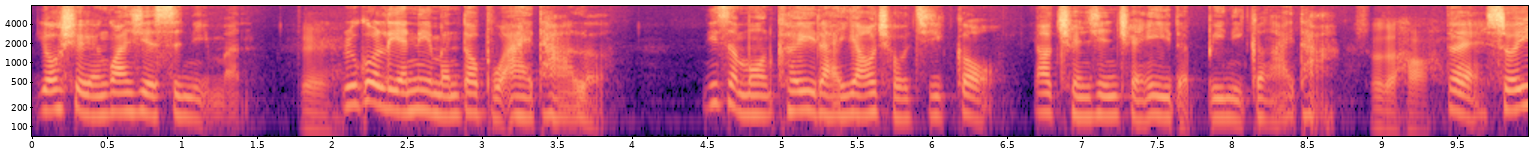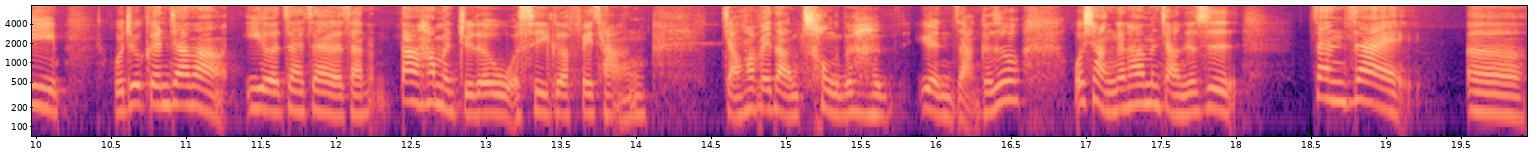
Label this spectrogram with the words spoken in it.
有血缘关系的是你们，对。如果连你们都不爱他了，你怎么可以来要求机构要全心全意的比你更爱他？说得好。对，所以我就跟家长一而再再而三，但他们觉得我是一个非常讲话非常冲的院长。可是我想跟他们讲，就是站在呃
